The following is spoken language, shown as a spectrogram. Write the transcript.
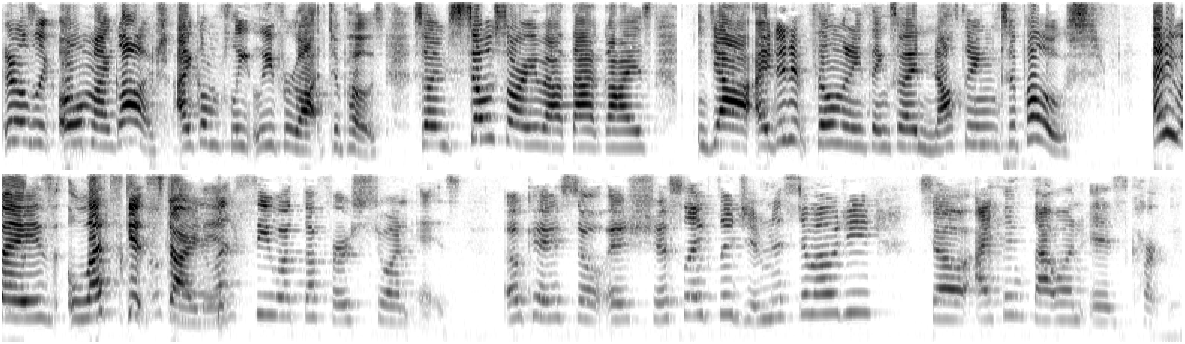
And I was like, oh my gosh, I completely forgot to post. So I'm so sorry about that, guys. Yeah, I didn't film anything, so I had nothing to post. Anyways, let's get started. Let's see what the first one is. Okay, so it's just like the gymnast emoji. So I think that one is cartwheel.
